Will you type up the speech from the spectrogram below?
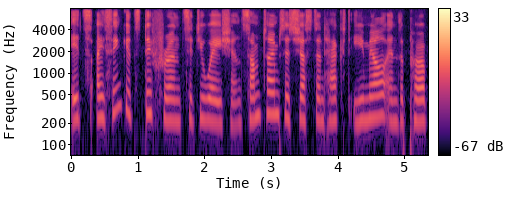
it's I think it's different situations. Sometimes it's just a hacked email and the perp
